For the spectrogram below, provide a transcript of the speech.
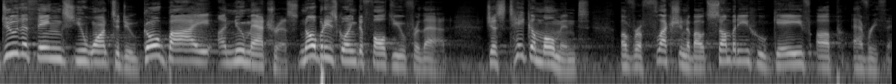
do the things you want to do. Go buy a new mattress. Nobody's going to fault you for that. Just take a moment of reflection about somebody who gave up everything.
